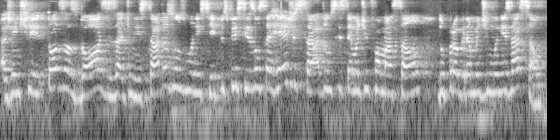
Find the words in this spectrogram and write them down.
a gente, todas as doses administradas nos municípios precisam ser registradas no sistema de informação do programa de imunização.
